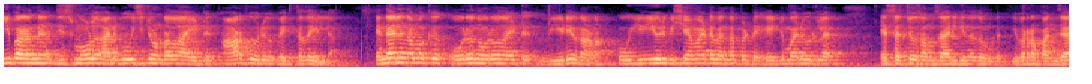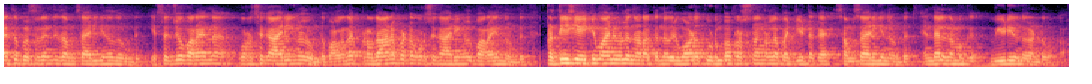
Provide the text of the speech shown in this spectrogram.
ഈ പറയുന്ന ജിസ്മോൾ അനുഭവിച്ചിട്ടുണ്ടല്ലായിട്ട് ആർക്കും ഒരു വ്യക്തതയില്ല. എന്തായാലും നമുക്ക് ഓരോന്നോരോന്നായിട്ട് വീഡിയോ കാണാം. ഈ ഒരു വിഷയമായിട്ട് ബന്ധപ്പെട്ട് ഏറ്റുമാനൂരിലെ എസ് എച്ച് ഒ സംസാരിക്കുന്നതുണ്ട്. ഇവരുടെ പഞ്ചായത്ത് പ്രസിഡന്റ് സംസാരിക്കുന്നതുണ്ട്. എസ് എച്ച് ഒ പറയുന്ന കുറച്ച് കാര്യങ്ങളുണ്ട്. വളരെ പ്രധാനപ്പെട്ട കുറച്ച് കാര്യങ്ങൾ പറയുന്നുണ്ട്. പ്രത്യേകിച്ച് ഏറ്റുമാനൂരിൽ നടക്കുന്ന ഒരുപാട് കുടുംബ പ്രശ്നങ്ങളെ പറ്റിയിട്ടൊക്കെ സംസാരിക്കുന്നുണ്ട്. എന്തായാലും നമുക്ക് വീഡിയോ ഒന്ന് കണ്ടു നോക്കാം.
